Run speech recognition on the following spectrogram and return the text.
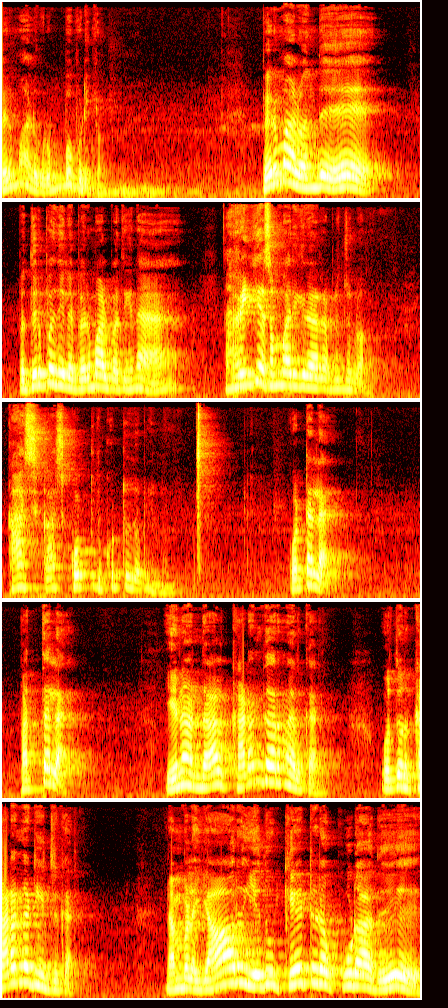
பெருமாளுக்கு ரொம்ப பிடிக்கும். பெருமாள் வந்து இப்போ திருப்பதியில் பெருமாள் பார்த்திங்கன்னா நிறைய சம்பாதிக்கிறார் அப்படின்னு சொல்லுவாங்க. காசு காசு கொட்டுது கொட்டுது அப்படின்னு. கொட்டலை. பத்தலை. ஏன்னா அந்த ஆள் கடன்காரனாக இருக்கார். ஒருத்தர் கடன் கட்டிகிட்டு இருக்கார். நம்மளை யாரும் எதுவும் கேட்டுடக்கூடாது.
